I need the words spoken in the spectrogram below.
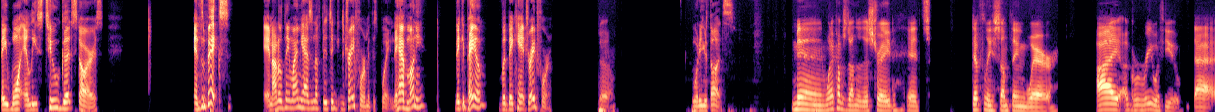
They want at least two good stars and some picks. And I don't think Miami has enough to, to, to trade for him at this point. They have money. They can pay him, but they can't trade for him. Yeah. What are your thoughts? Man, when it comes down to this trade, it's definitely something where I agree with you that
